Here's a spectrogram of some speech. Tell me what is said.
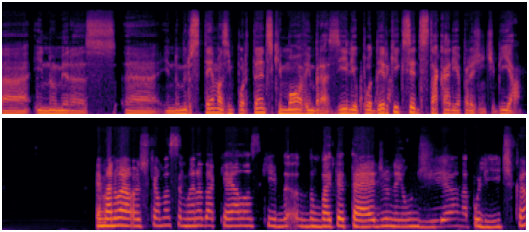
uh, inúmeras, uh, inúmeros temas importantes que movem Brasília e o poder. O que, que você destacaria para a gente, Bia? Emanuel, acho que é uma semana daquelas que não vai ter tédio nenhum dia na política.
